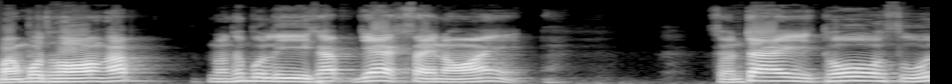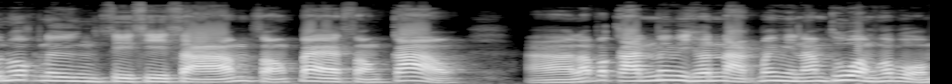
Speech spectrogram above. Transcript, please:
บางบัวทองครับนนทบุรีครับ แยกไซน้อย สนใจโทร 0 6 1 4 4 3 2 8 2 9อ่ารับประกันไม่มีชนหนักไม่มีน้ำท่วมครับผม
